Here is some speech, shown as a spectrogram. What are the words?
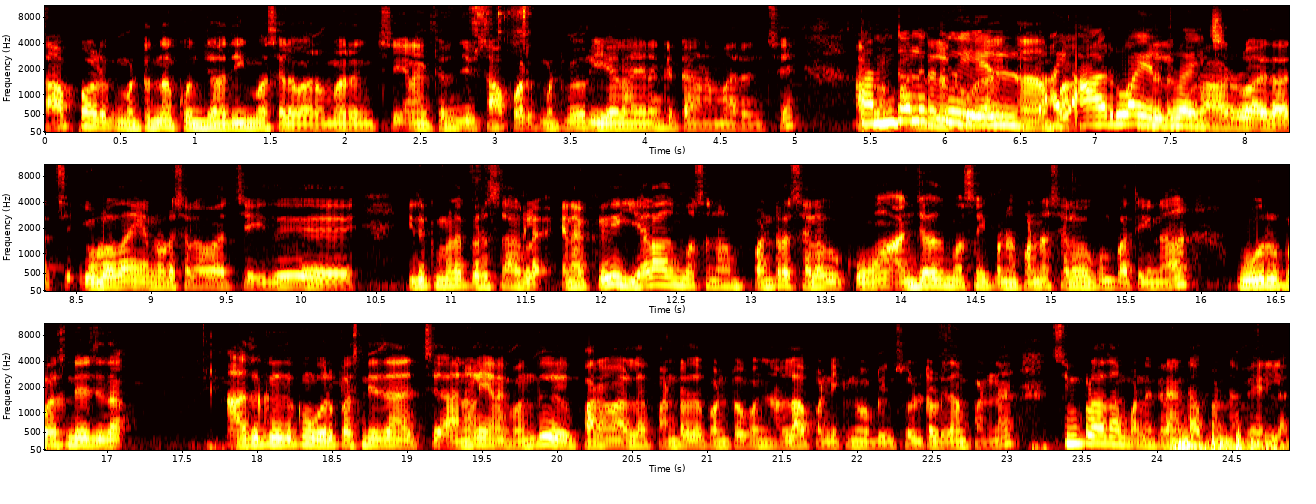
சாப்பாடுக்கு மட்டும்தான் கொஞ்சம் அதிகமாக செலவாகிற மாதிரி இருந்துச்சு. எனக்கு தெரிஞ்சு சாப்பாடுக்கு மட்டுமே ஒரு ஏழாயிரம் கிட்ட ஆன மாதிரி இருந்துச்சு. பந்தலுக்கு ஆறு ரூபா ஏழு ரூபாய். ஆறு ரூபா ஏதாச்சு இவ்வளோதான் என்னோட செலவாச்சு. இது இதுக்கு மேலே பெருசாகல. எனக்கு ஏழாவது மாதம் நான் பண்ணுற செலவுக்கும் அஞ்சாவது மாதம் இப்போ நான் பண்ண செலவுக்கும் பார்த்தீங்கன்னா ஒரு பர்சன்டேஜ் தான். அதுக்கு இதுக்கும் ஒரு பர்சன்டேஜ் தான் ஆச்சு. அதனால எனக்கு வந்து பரவாயில்ல பண்ணுறதை பண்ணிட்டோம் கொஞ்சம் நல்லா பண்ணிக்கணும் அப்படின்னு சொல்லிட்டு அப்படி தான் பண்ணேன் சிம்பிளாக தான் பண்ணேன் கிராண்டாக பண்ணவே இல்லை.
